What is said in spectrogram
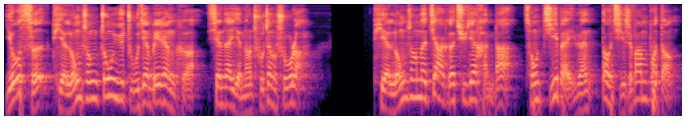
由此铁龙生终于逐渐被认可，现在也能出证书了。铁龙生的价格区间很大，从几百元到几十万不等。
